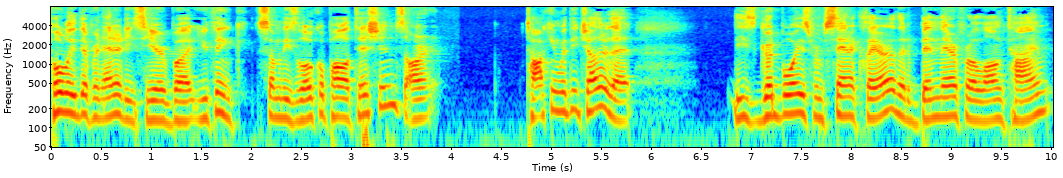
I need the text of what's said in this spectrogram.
Totally different entities here, but you think some of these local politicians aren't talking with each other that these good boys from Santa Clara that have been there for a long time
